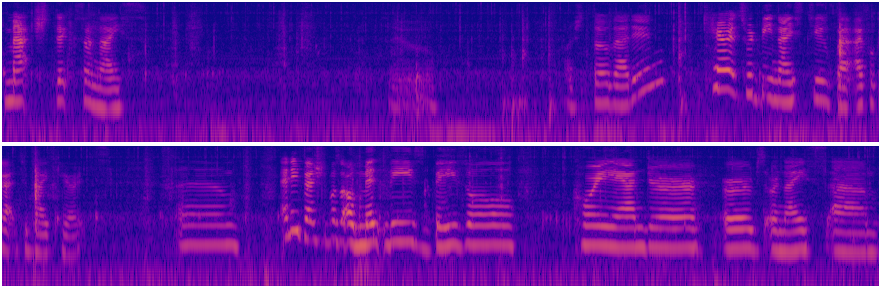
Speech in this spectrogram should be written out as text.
Matchsticks are nice. So I'll just throw that in. Carrots would be nice too, but I forgot to buy carrots. Um, any vegetables? Oh, mint leaves, basil, coriander, herbs are nice. Um,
